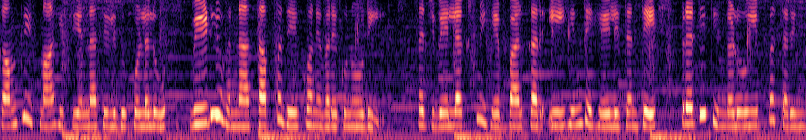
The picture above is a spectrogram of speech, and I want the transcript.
ಕಂಪ್ಲೀಟ್ ಮಾಹಿತಿಯನ್ನು ತಿಳಿದುಕೊಳ್ಳಲು ವಿಡಿಯೋವನ್ನು ತಪ್ಪದೇ ಕೊನೆವರೆಗೂ ನೋಡಿ. ಸಚಿವೆ ಲಕ್ಷ್ಮಿ ಹೆಬ್ಬಾಳ್ಕರ್ ಈ ಹಿಂದೆ ಹೇಳಿದಂತೆ ಪ್ರತಿ ತಿಂಗಳು ಇಪ್ಪತ್ತರಿಂದ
